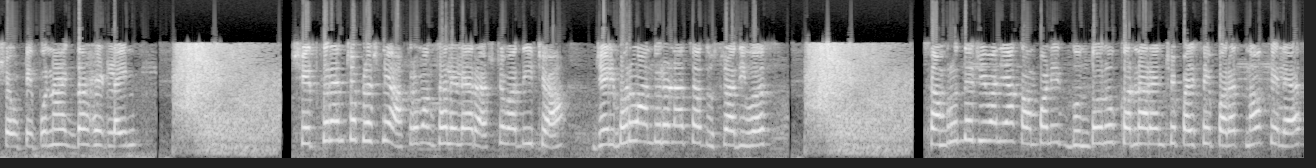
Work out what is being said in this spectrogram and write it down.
शेवटी पुन्हा एकदा हेडलाईन शेतकऱ्यांच्या प्रश्नी आक्रमक झालेल्या राष्ट्रवादीच्या जेलभरो आंदोलनाचा दुसरा दिवस. समृद्ध जीवन या कंपनीत गुंतवणूक करणाऱ्यांचे पैसे परत न केल्यास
